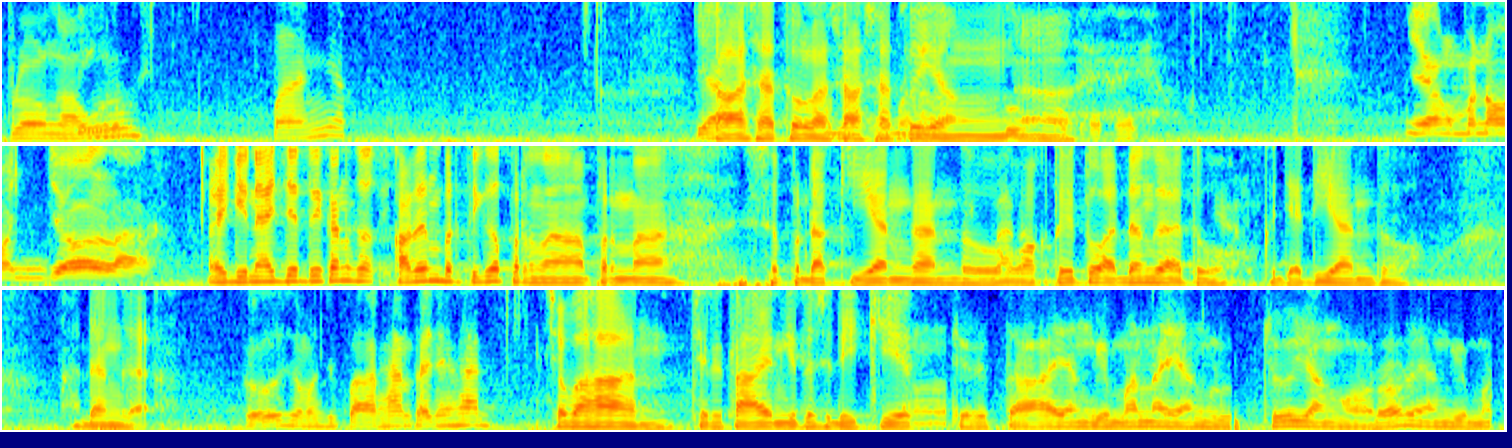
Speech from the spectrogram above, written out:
Bro ngawur. Bingung. Banyak. Ya, salah satu lah salah satu yang eh, Yang menonjol lah. eh gini aja deh kan ke- kalian bertiga pernah pernah sependakian kan tuh waktu itu ada nggak tuh kejadian tuh ada nggak Tuh sama si Farhan tanya Han. cobahan ceritain gitu sedikit Cerita yang gimana, yang lucu, yang horor, yang gimana?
